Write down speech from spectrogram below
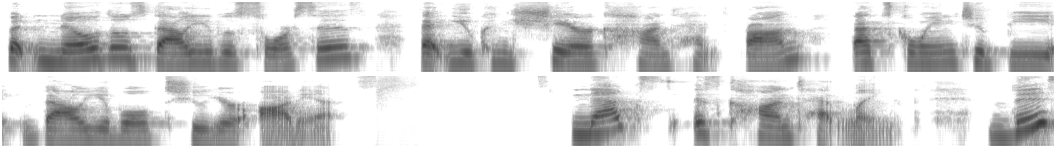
but know those valuable sources that you can share content from that's going to be valuable to your audience. Next is content length. This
